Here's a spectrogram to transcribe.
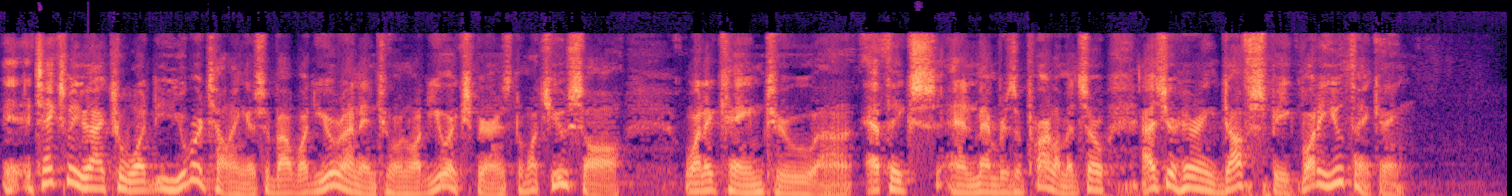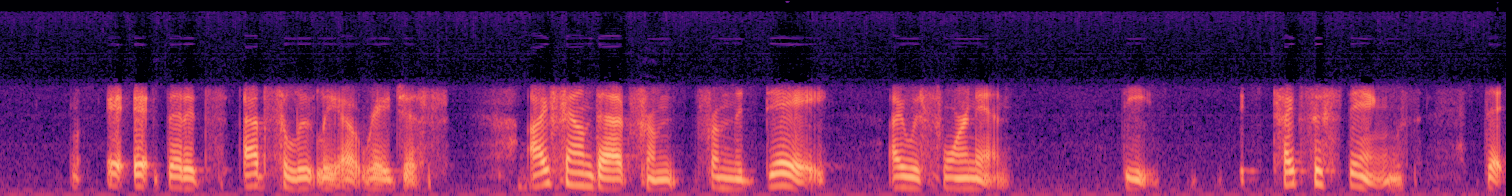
it, it takes me back to what you were telling us about what you ran into and what you experienced and what you saw when it came to uh, ethics and members of parliament. So, as you're hearing Duff speak, what are you thinking? That it's absolutely outrageous. I found that from from the day I was sworn in, the types of things that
